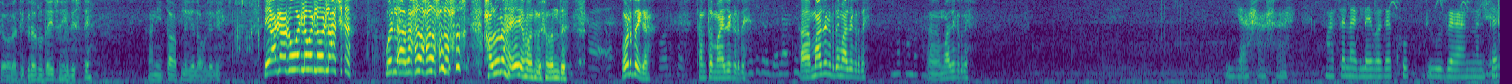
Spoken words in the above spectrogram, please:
ते बघा तिकडं हृदयचं हे दिसते आणि इथं आपलं हे लावलेले. ए अगं अगं वडलं वडलं वडलं असे का वडलं अगं हळू हळू हळू हळू हळू ना हे मग बंद ओढतंय का? थांब थांब माझ्याकडे दे. हां माझ्याकडे दे माझ्याकडे दे. हां माझ्याकडे दे. या हा हा. मासा लागलाय बघा खूप दूर वेळानंतर.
